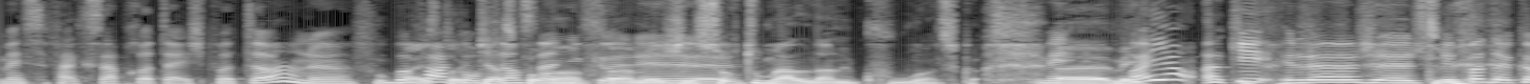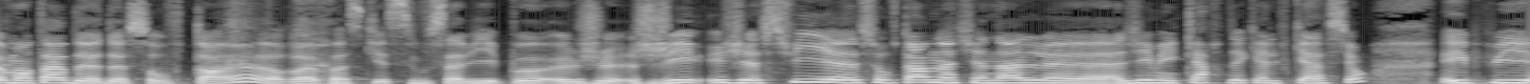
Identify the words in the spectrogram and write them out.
Mais ça fait que ça protège pas tant, là. Faut pas Ben, faire confiance pour à Nicolas. mais j'ai surtout mal dans le cou en tout cas. Mais, Euh, voyons, ok, là, je je ferai pas de commentaire de, de sauveteur euh, parce que si vous saviez pas, euh, je j'ai je suis euh, sauveteur national, euh, j'ai mes cartes de qualification et puis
